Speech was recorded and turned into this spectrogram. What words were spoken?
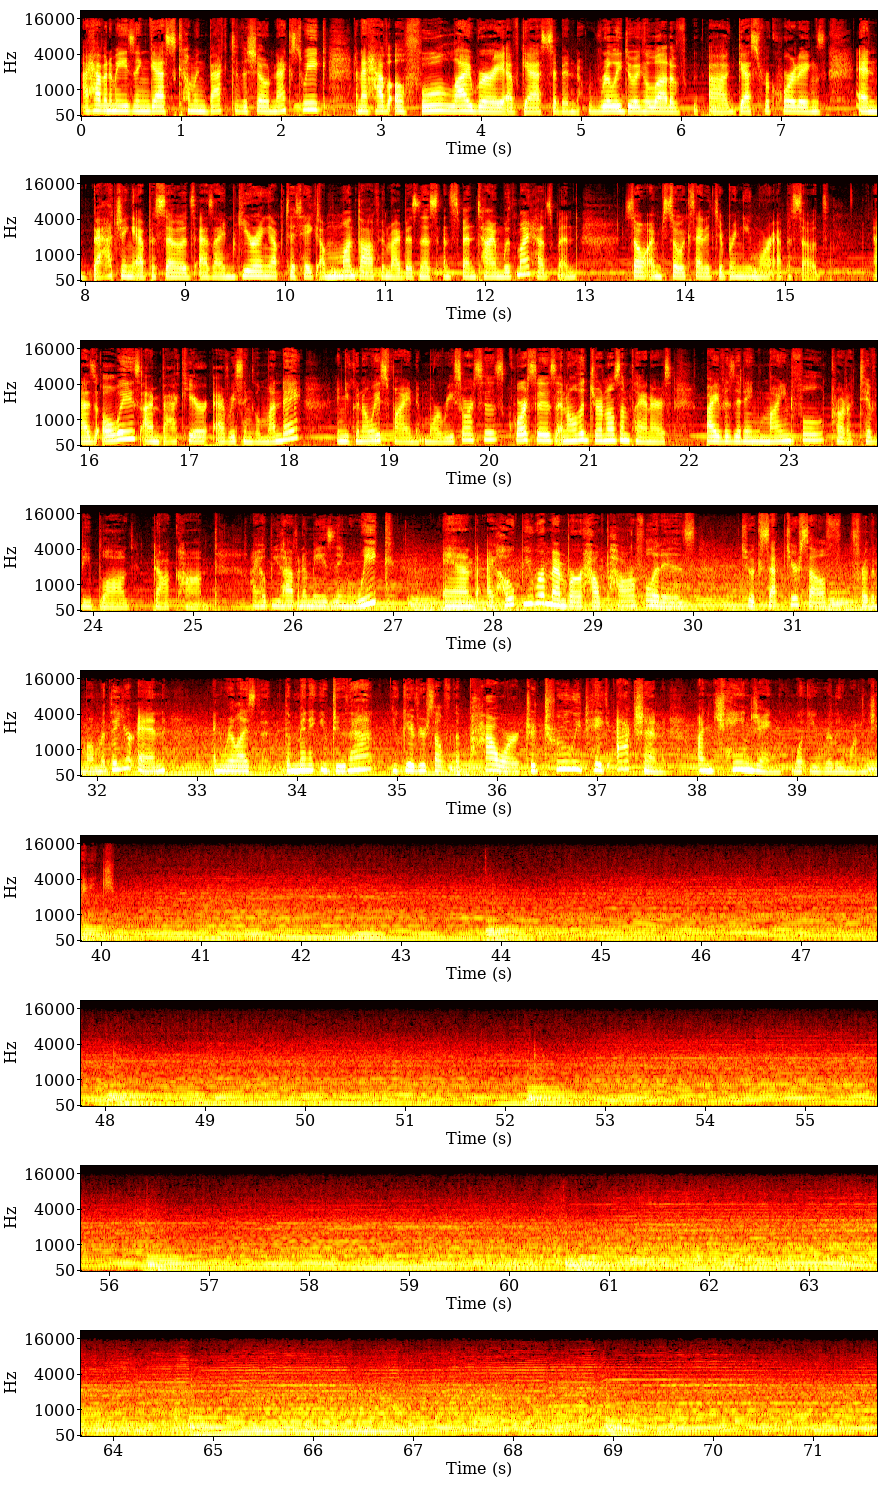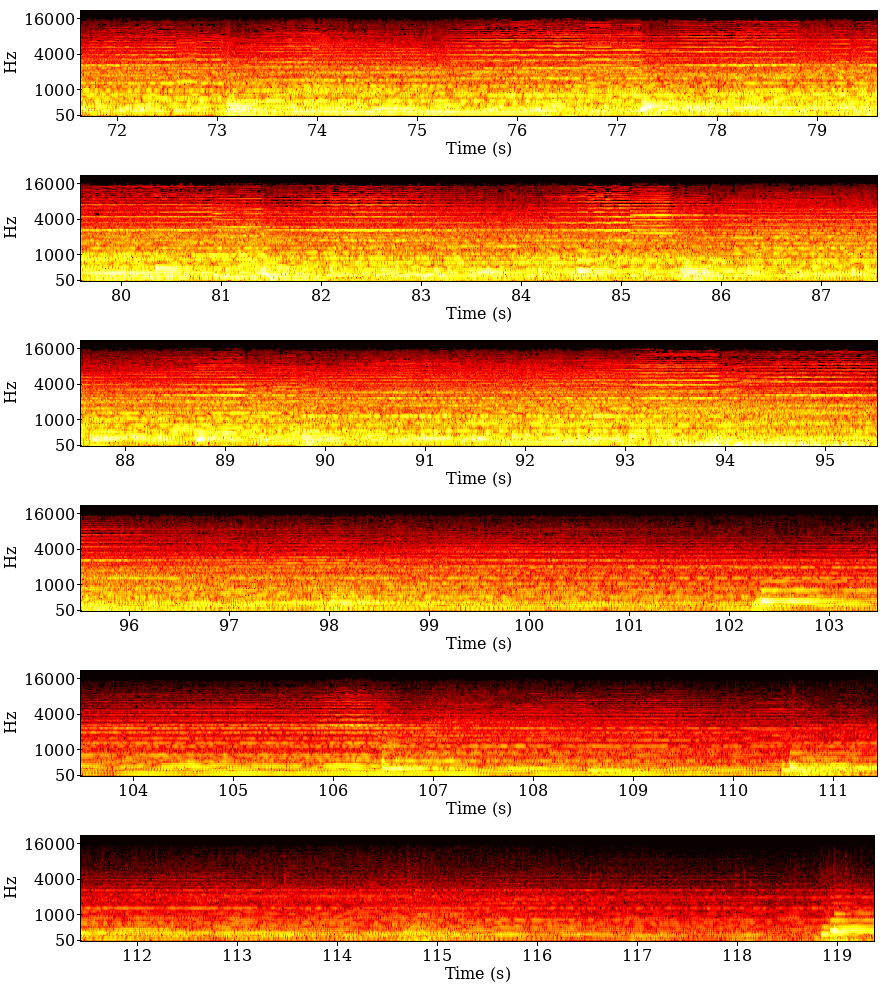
I have an amazing guest coming back to the show next week, and I have a full library of guests. I've been really doing a lot of uh, guest recordings and batching episodes as I'm gearing up to take a month off in my business and spend time with my husband. So I'm so excited to bring you more episodes. As always, I'm back here every single Monday, and you can always find more resources, courses, and all the journals and planners by visiting mindfulproductivityblog.com. I hope you have an amazing week, and I hope you remember how powerful it is to accept yourself for the moment that you're in and realize that the minute you do that, you give yourself the power to truly take action on changing what you really want to change. Música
